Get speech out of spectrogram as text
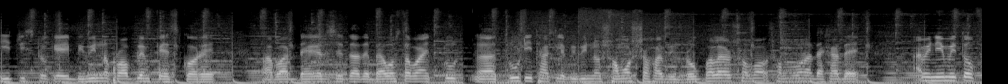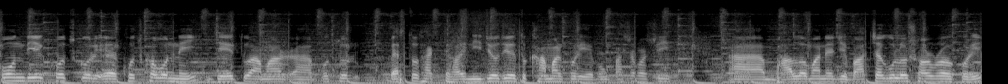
হিট স্ট্রোকে বিভিন্ন প্রবলেম ফেস করে। আবার দেখা যাচ্ছে তাদের ব্যবস্থাপনায় ত্রু- ত্রুটি থাকলে বিভিন্ন সমস্যা হয় রোগবালাইয়ের সম- সম্ভাবনা দেখা দেয়। আমি নিয়মিত ফোন দিয়ে খোঁজ করি খোঁজ খবর নেই, যেহেতু আমার প্রচুর ব্যস্ত থাকতে হয়, নিজেও যেহেতু খামার করি এবং পাশাপাশি ভালো মানের যে বাচ্চাগুলো সরবরাহ করি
